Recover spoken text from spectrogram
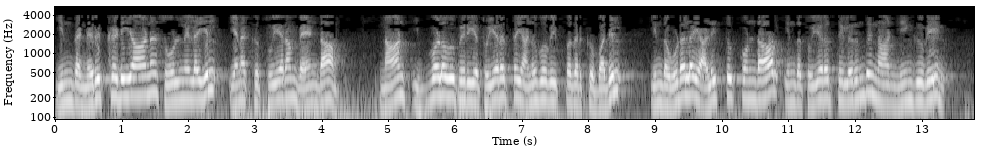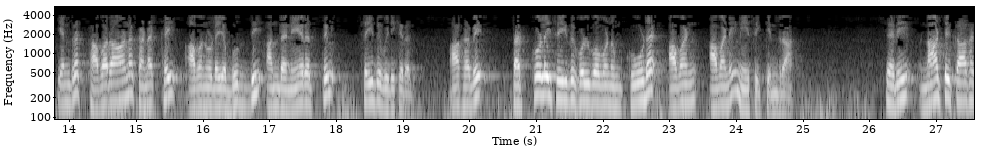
இந்த நெருக்கடியான சூழ்நிலையில் எனக்கு துயரம் வேண்டாம். நான் இவ்வளவு பெரிய துயரத்தை அனுபவிப்பதற்கு பதில் இந்த உடலை அழித்துக் கொண்டால் இந்த துயரத்திலிருந்து நான் நீங்குவேன் என்ற தவறான கணக்கை அவனுடைய புத்தி அந்த நேரத்தில் செய்து விடுகிறது. ஆகவே தற்கொலை செய்து கொள்பவனும் கூட அவன் அவனை நேசிக்கின்றான். சரி நாட்டுக்காக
